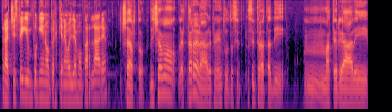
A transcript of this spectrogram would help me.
Fra, ci spieghi un pochino perché ne vogliamo parlare? Certo, diciamo le terre rare, prima di tutto si, si tratta di mm, materiali,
